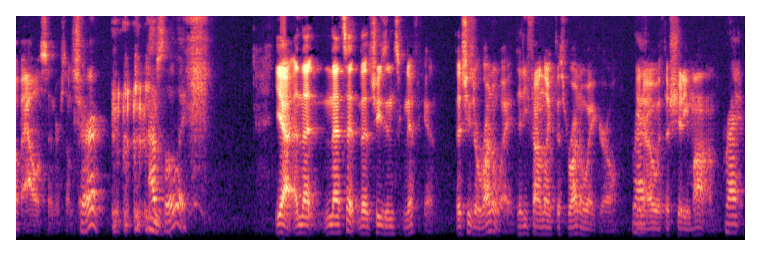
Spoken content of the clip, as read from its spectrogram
of Allison or something. Sure, absolutely. Yeah, and that and that's it. That she's insignificant. That she's a runaway. That he found like this runaway girl, Right. you know, with a shitty mom. Right.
